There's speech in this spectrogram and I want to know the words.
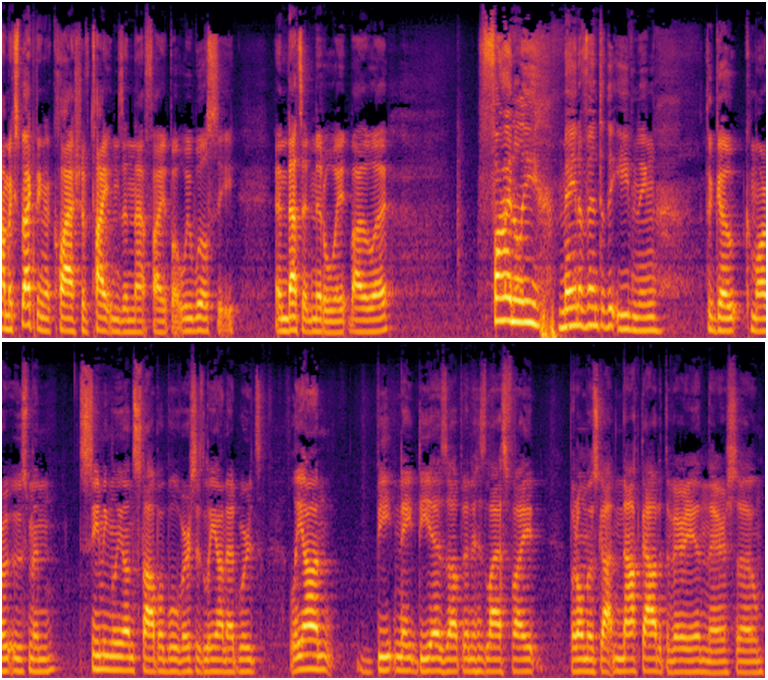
I'm expecting a clash of titans in that fight, but we will see. And that's at middleweight, by the way. Finally, main event of the evening the GOAT, Kamaru Usman, seemingly unstoppable versus Leon Edwards. Leon beat Nate Diaz up in his last fight, but almost got knocked out at the very end there. So,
